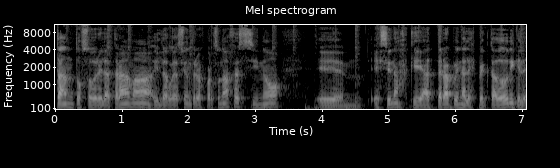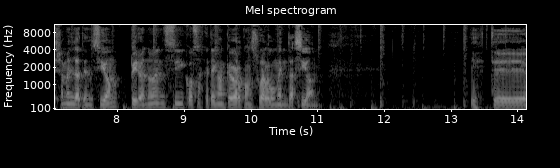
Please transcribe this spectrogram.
tanto sobre la trama y la relación entre los personajes, sino eh, escenas que atrapen al espectador y que le llamen la atención, pero no en sí cosas que tengan que ver con su argumentación. Este,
